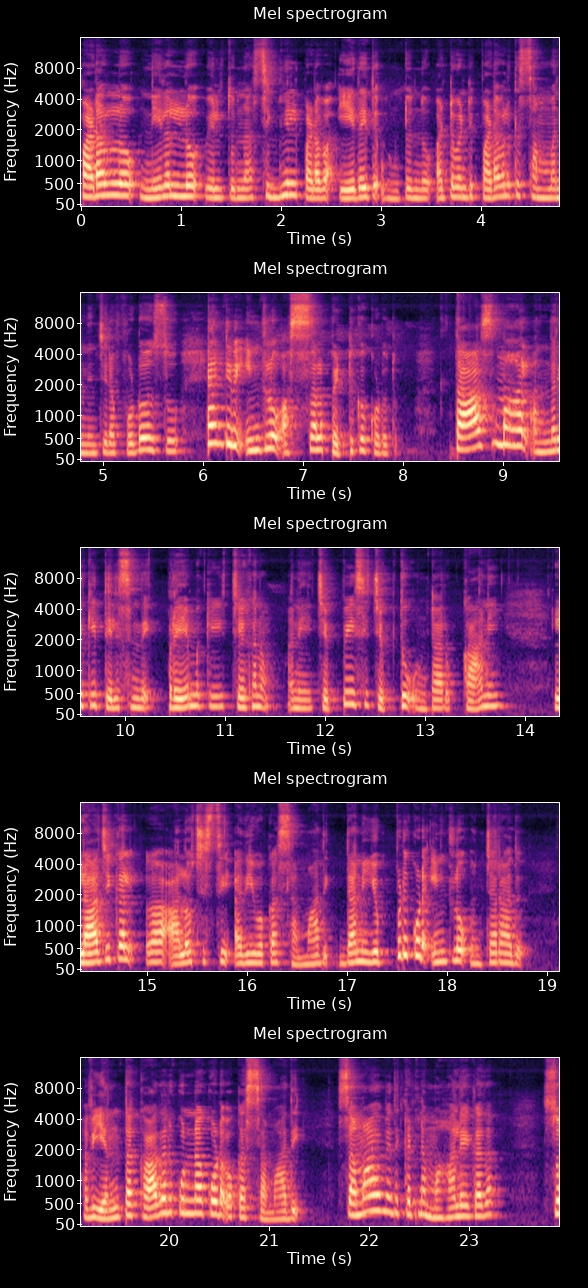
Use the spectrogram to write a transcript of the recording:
పడవలో నీళ్ళల్లో వెళ్తున్న సిగ్నల్ పడవ ఏదైతే ఉంటుందో అటువంటి పడవలకు సంబంధించిన ఫొటోస్ ఇలాంటివి ఇంట్లో అస్సలు పెట్టుకోకూడదు. తాజ్మహల్ అందరికీ తెలిసిందే ప్రేమకి చిహ్నం అని చెప్పేసి చెప్తూ ఉంటారు. కానీ లాజికల్గా ఆలోచిస్తే అది ఒక సమాధి. దాన్ని ఎప్పుడు కూడా ఇంట్లో ఉంచరాదు. అవి ఎంత కాదనుకున్నా కూడా ఒక సమాధి. సమాధి మీద కట్టిన మహాలే కదా. సో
